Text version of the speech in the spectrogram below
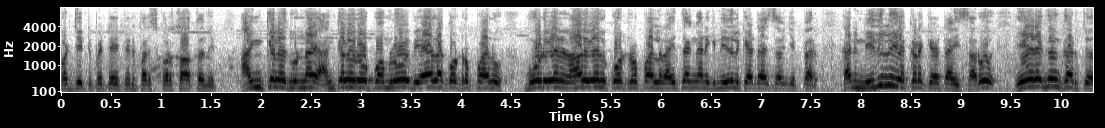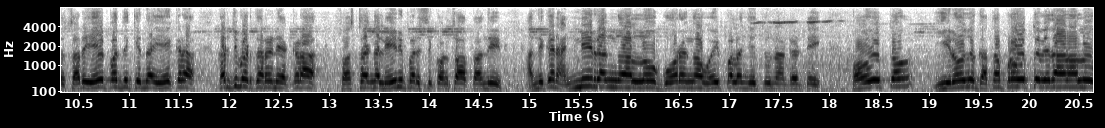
బడ్జెట్ పెట్టేటువంటి పరిస్థితి కొనసాగుతుంది. అంకెలు ఉన్నాయి. అంకెల రూపంలో వేల కోట్ల రూపాయలు మూడు వేల నాలుగు వేల కోట్ల రూపాయలు రైతాంగానికి నిధులు కేటాయిస్తామని చెప్పారు. కానీ నిధులు ఎక్కడ కేటాయిస్తారు? ఏ రకం ఖర్చు చేస్తారు? ఏ పద్ధతి కింద ఎక్కడ ఖర్చు పెడతారని ఎక్కడ స్పష్టంగా లేని పరిస్థితి కొనసాగుతుంది. అందుకని అన్ని రంగాల్లో ఘోరంగా వైఫల్యం చెందుతున్నటువంటి ప్రభుత్వం ఈరోజు గత ప్రభుత్వ విధానాలు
